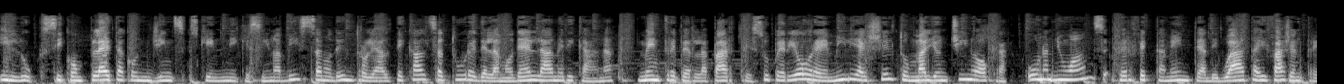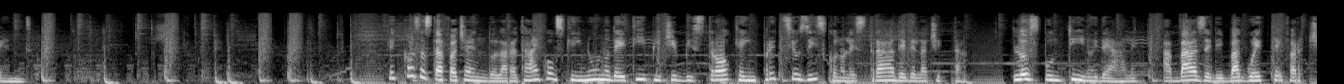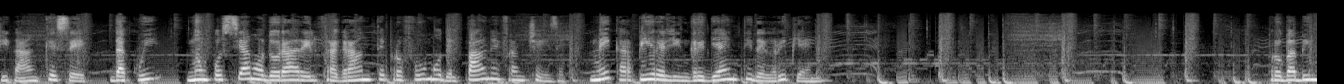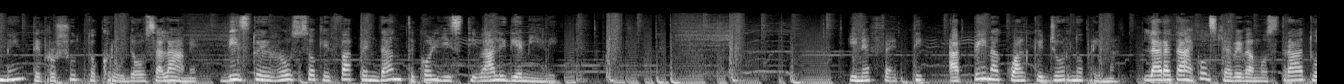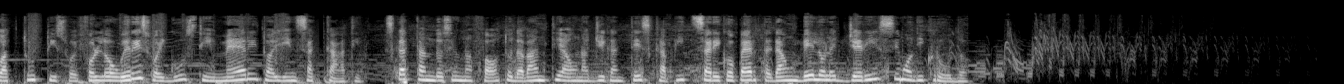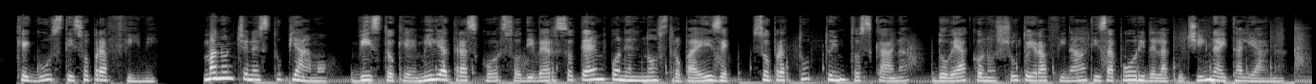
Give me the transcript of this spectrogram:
Il look si completa con jeans skinny che si inabissano dentro le alte calzature della modella americana, mentre per la parte superiore Emilia ha scelto un maglioncino ocra, una nuance perfettamente adeguata ai fashion trend. Che cosa sta facendo la Ratajkowski in uno dei tipici bistrò che impreziosiscono le strade della città? Lo spuntino ideale, a base di baguette farcita anche se, da qui, non possiamo odorare il fragrante profumo del pane francese, né carpire gli ingredienti del ripieno. Probabilmente prosciutto crudo o salame, visto il rosso che fa pendant con gli stivali di Emily. In effetti, appena qualche giorno prima, Lara Tarkovsky aveva mostrato a tutti i suoi follower i suoi gusti in merito agli insaccati, scattandosi una foto davanti a una gigantesca pizza ricoperta da un velo leggerissimo di crudo. Che gusti sopraffini. Ma non ce ne stupiamo, visto che Emilia ha trascorso diverso tempo nel nostro paese, soprattutto in Toscana, dove ha conosciuto i raffinati sapori della cucina italiana.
